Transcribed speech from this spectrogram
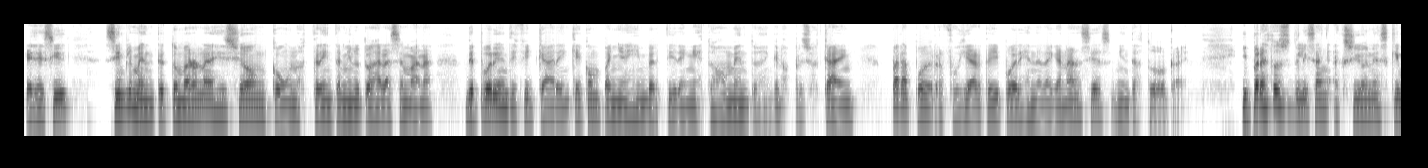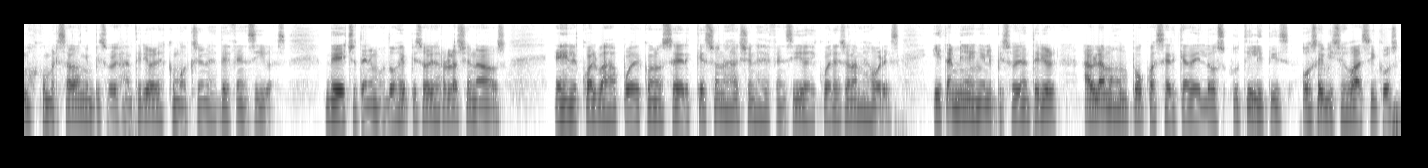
Es decir, Simplemente tomar una decisión con unos 30 minutos a la semana de poder identificar en qué compañías invertir en estos momentos en que los precios caen para poder refugiarte y poder generar ganancias mientras todo cae. Y para esto se utilizan acciones que hemos conversado en episodios anteriores como acciones defensivas. De hecho, tenemos dos episodios relacionados en el cual vas a poder conocer qué son las acciones defensivas y cuáles son las mejores. Y también en el episodio anterior hablamos un poco acerca de los utilities o servicios básicos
